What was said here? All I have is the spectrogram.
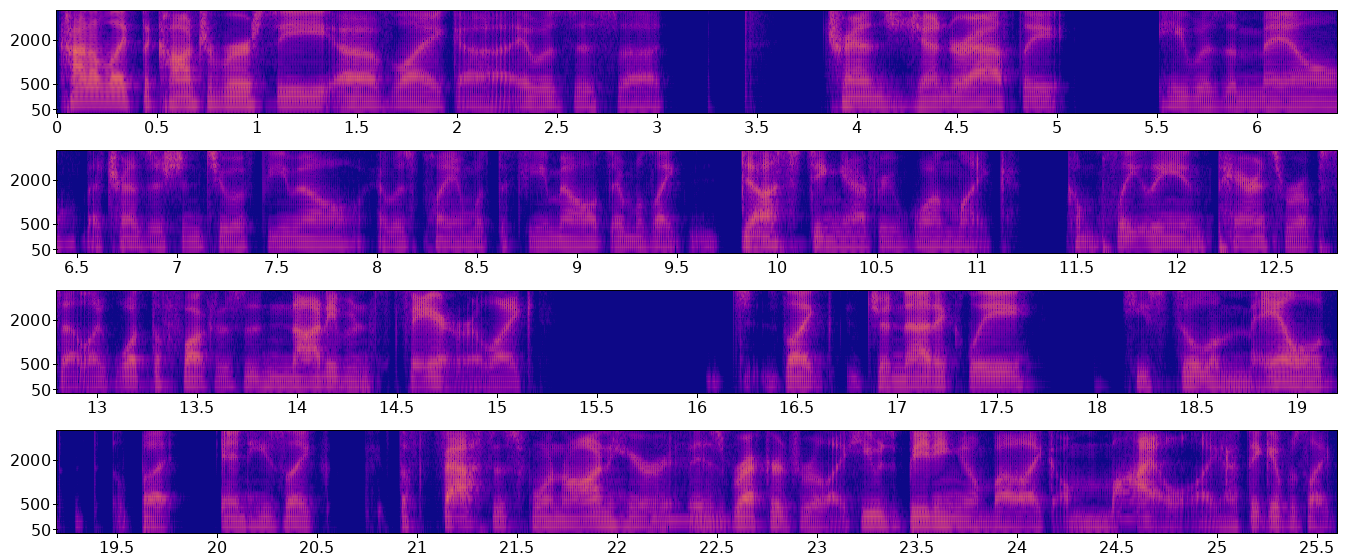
Kind of like the controversy of like uh, it was this uh, transgender athlete. He was a male that transitioned to a female and was playing with the females and was like dusting everyone like completely. And parents were upset, like, "What the fuck? This is not even fair." Like, g- like genetically, he's still a male, but and he's like the fastest one on here. His mm-hmm. records were like he was beating him by like a mile. Like I think it was like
